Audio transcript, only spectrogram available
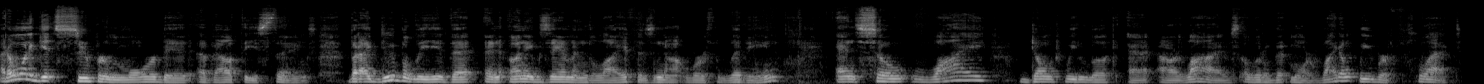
I don't want to get super morbid about these things, but I do believe that an unexamined life is not worth living. And so, why don't we look at our lives a little bit more? Why don't we reflect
